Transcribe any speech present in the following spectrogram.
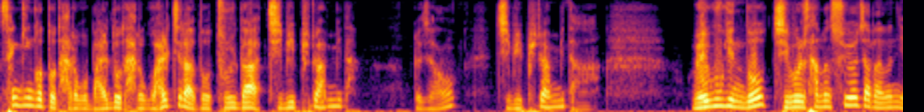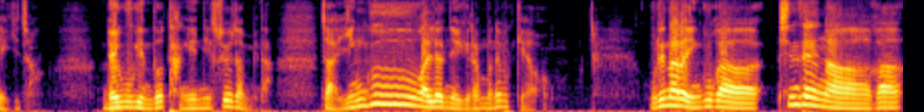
생긴 것도 다르고 말도 다르고 할지라도 둘 다 집이 필요합니다. 그죠? 집이 필요합니다. 외국인도 집을 사는 수요자라는 얘기죠. 내국인도 당연히 수요자입니다. 자, 인구 관련 얘기를 한번 해볼게요. 우리나라 인구가 신생아가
